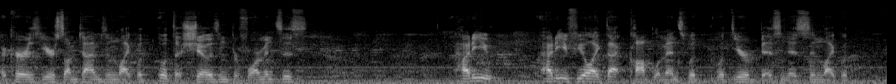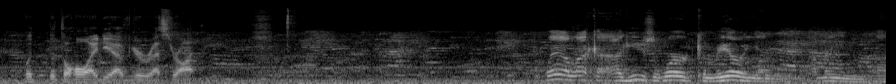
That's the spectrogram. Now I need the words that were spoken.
occurs here sometimes, and like with, with the shows and performances. How do you how do you feel like that complements with, with your business and like with, with with the whole idea of your restaurant? Well, like I, I use the word chameleon. I mean, uh,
